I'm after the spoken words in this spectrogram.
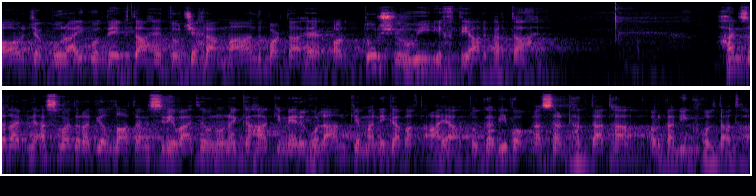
और जब बुराई को देखता है तो चेहरा मांद पड़ता है और तुरश रुई इख्तियार करता है हंजला बिन असवद रदी अल्लाह से रिवायत है, उन्होंने कहा कि मेरे ग़ुलाम के मरने का वक्त आया तो कभी वो अपना सर ढकता था और कभी खोलता था।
